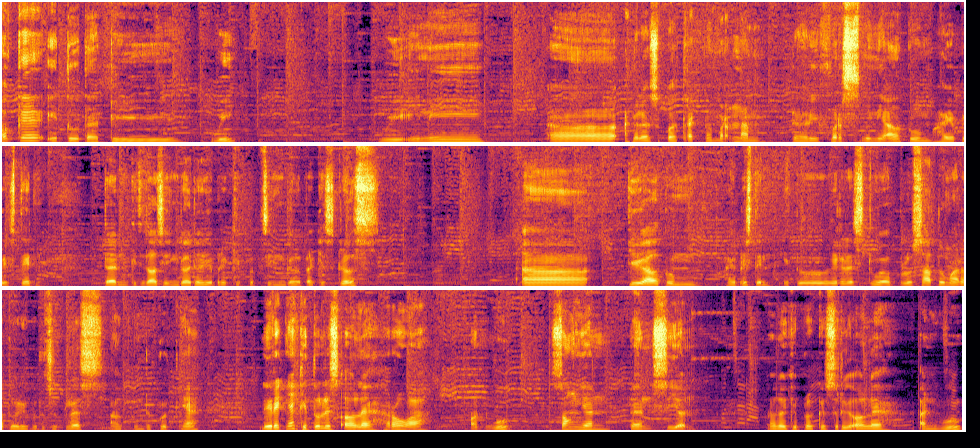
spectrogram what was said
Oke, itu tadi We. We ini uh, adalah sebuah track nomor 6 dari first mini album High Pristine dan digital single dari berikut single Package Girls. Uh, di album High Pristine itu rilis 21 Maret 2017 album debutnya. Liriknya ditulis oleh Roa, Onwoo, Songyeon, dan Sion. Lalu diproduksi oleh Anwoo,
